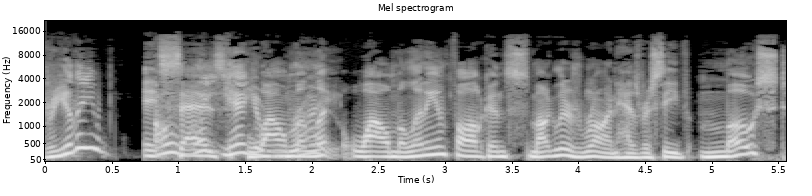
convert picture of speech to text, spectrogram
Really? It Oh, says yeah, while, right. while Millennium Falcon Smuggler's Run has received most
